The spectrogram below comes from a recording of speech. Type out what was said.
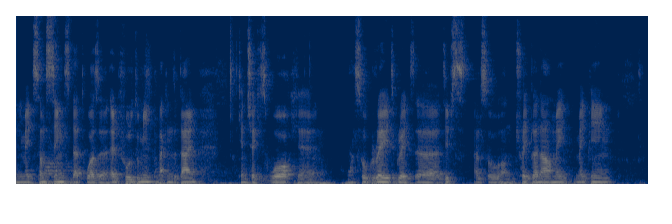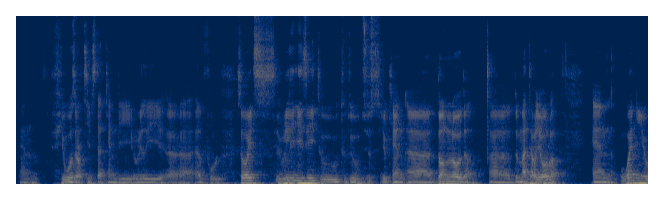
made some things that was uh, helpful to me back in the time. Can check his work and also great great uh, tips also on triplanar ma mapping and few other tips that can be really uh, helpful. So it's really easy to to do. Just you can uh, download uh, the material and when you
